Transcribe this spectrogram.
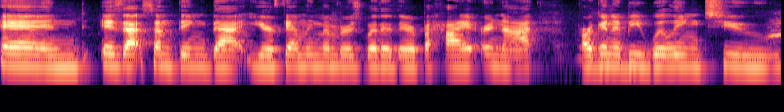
And is that something that your family members, whether they're Baha'i or not, are going to be willing to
